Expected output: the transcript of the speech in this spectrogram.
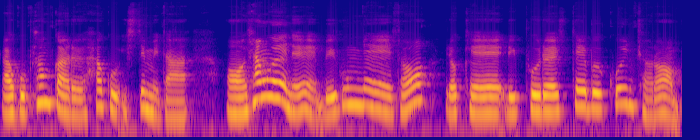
라고 평가를 하고 있습니다. 어, 향후에는 미국 내에서 이렇게 리플의 스테이블 코인처럼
